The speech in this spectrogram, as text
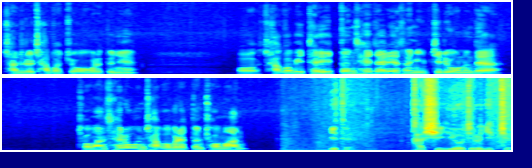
자리를 잡았죠. 그랬더니 어, 작업이 돼 있던 세 자리에선 입질이 오는데 저만 새로운 작업을 했던 저만 이때 다시 이어지는 입질.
